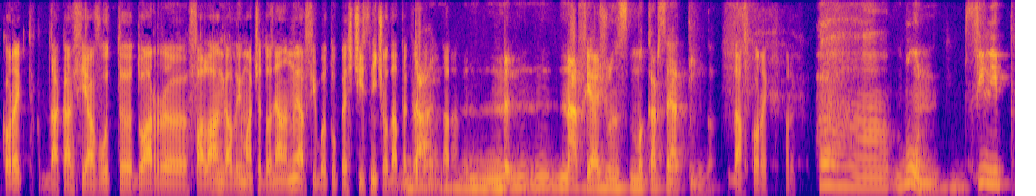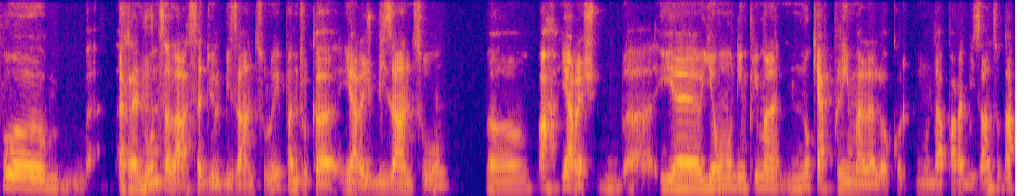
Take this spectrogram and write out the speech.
Corect. Dacă ar fi avut uh, doar uh, falanga lui macedoneană, nu i-ar fi bătut pe scis niciodată. Da, dar... n-ar fi ajuns măcar să-i atingă. Da, corect. corect. Ah, bun. Filip renunță la sediul Bizanțului pentru că, iarăși, Bizanțul Uh, ah, iarăși, uh, e, e unul din primele, nu chiar primele locuri unde apare Bizanțul, dar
